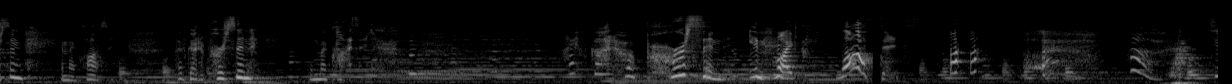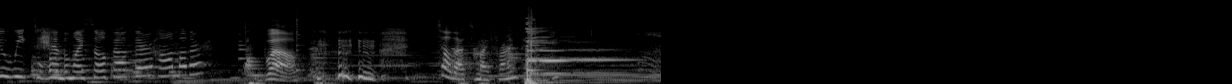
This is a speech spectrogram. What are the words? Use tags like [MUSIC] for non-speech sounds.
Person in my closet. I've got a person in my closet. I've got a person in my closet. [LAUGHS] Too weak to handle myself out there, huh, Mother? Well, [LAUGHS] tell that to my frying pan.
